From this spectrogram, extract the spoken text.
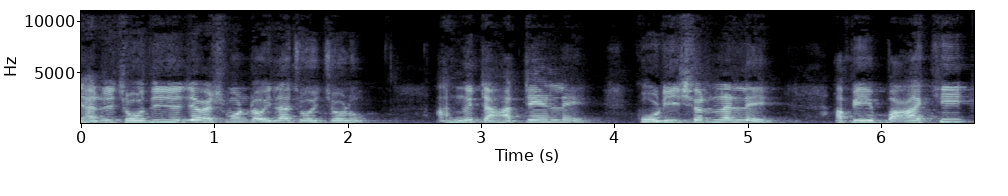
ഞാനൊരു ചോദ്യം ചോദിച്ചാൽ വിഷമമുണ്ടോ? ഇല്ല ചോദിച്ചോളൂ. അങ്ങ് ടാറ്റയല്ലേ? കോടീശ്വരനല്ലേ? അപ്പൊ ഈ ബാക്കി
